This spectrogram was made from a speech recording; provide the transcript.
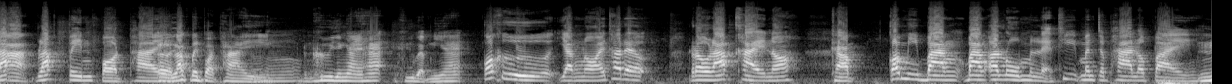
รักอะ รักเป็นปลอดภัย เออรักเป็นปลอดภัย อืม คือยังไงฮะ คือแบบนี้ฮะก็คืออย่างน้อยถ้าเราเรารักใครเนาะครับ ก็มีบางบางอารมณ์มันแหละที่มันจะพาเราไป อื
